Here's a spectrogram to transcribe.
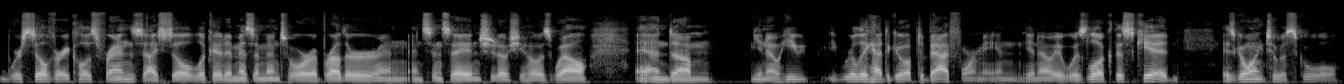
we're still very close friends. I still look at him as a mentor, a brother, and, and sensei, and Shidoshiho as well. And um, you know, he, he really had to go up to bat for me. And you know, it was look, this kid is going to a school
